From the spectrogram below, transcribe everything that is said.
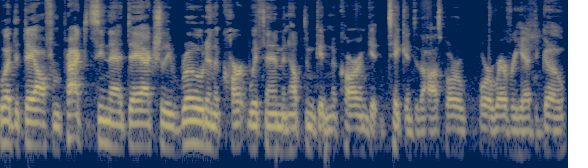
who had the day off from practicing that day, actually rode in the cart with him and helped him get in the car and get taken to the hospital or, or wherever he had to go.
